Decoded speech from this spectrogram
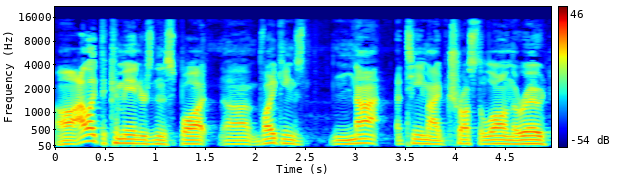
Uh, I like the Commanders in this spot. Uh, Vikings not a team I'd trust a lot on the road.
